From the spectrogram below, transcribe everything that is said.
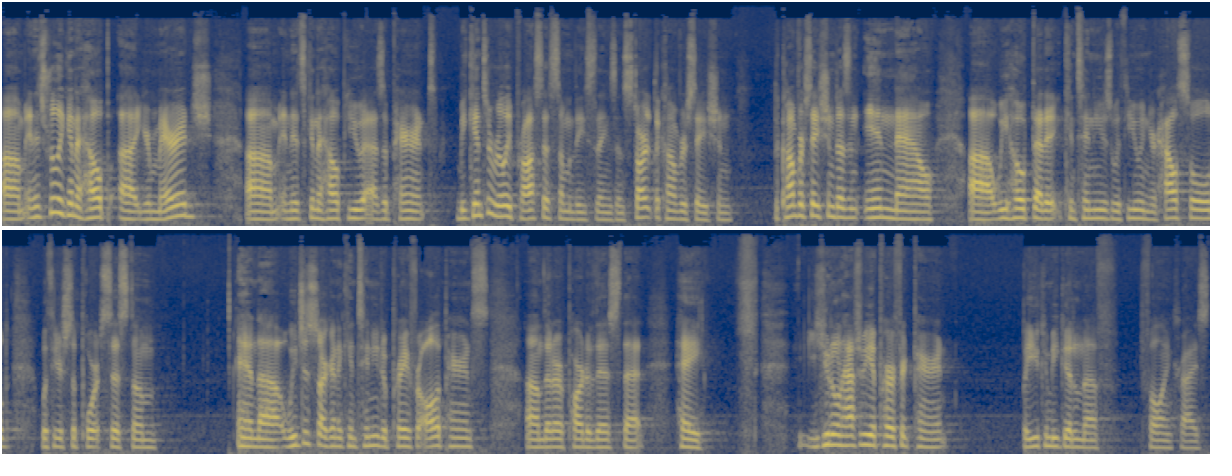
um, and it's really going to help uh, your marriage, um, and it's going to help you as a parent begin to really process some of these things and start the conversation. The conversation doesn't end now. Uh, we hope that it continues with you and your household, with your support system. And uh, we just are going to continue to pray for all the parents um, that are part of this that, hey, you don't have to be a perfect parent, but you can be good enough following Christ.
